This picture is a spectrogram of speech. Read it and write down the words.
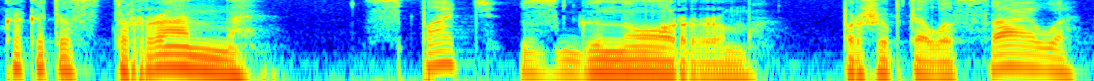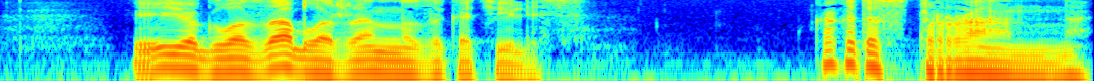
«Как это странно! Спать с гнором!» прошептала Сайла, и ее глаза блаженно закатились. «Как это странно!»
